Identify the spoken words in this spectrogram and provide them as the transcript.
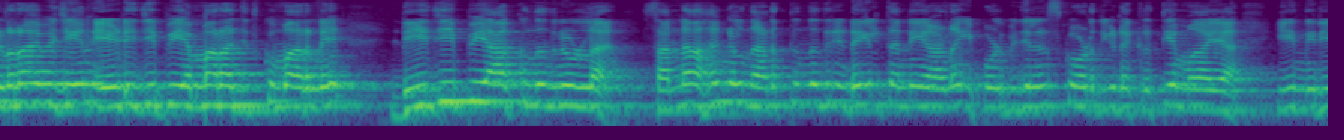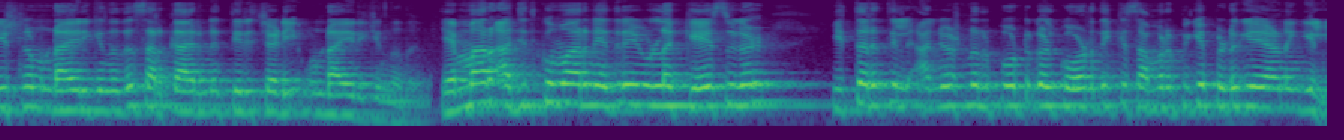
Pinarayi Vijayan A D G P M R Ajith കുമാറിനെ ഡി ജി പി ആക്കുന്നതിനുള്ള സന്നാഹങ്ങൾ നടത്തുന്നതിനിടയിൽ തന്നെയാണ് ഇപ്പോൾ വിജിലൻസ് കോടതിയുടെ കൃത്യമായ ഈ നിരീക്ഷണം ഉണ്ടായിരിക്കുന്നത് സർക്കാരിന് തിരിച്ചടി ഉണ്ടായിരിക്കുന്നത്. എം ആർ അജിത് കുമാറിനെതിരെയുള്ള കേസുകൾ ഇത്തരത്തിൽ അന്വേഷണ റിപ്പോർട്ടുകൾ കോടതിക്ക് സമർപ്പിക്കപ്പെടുകയാണെങ്കിൽ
